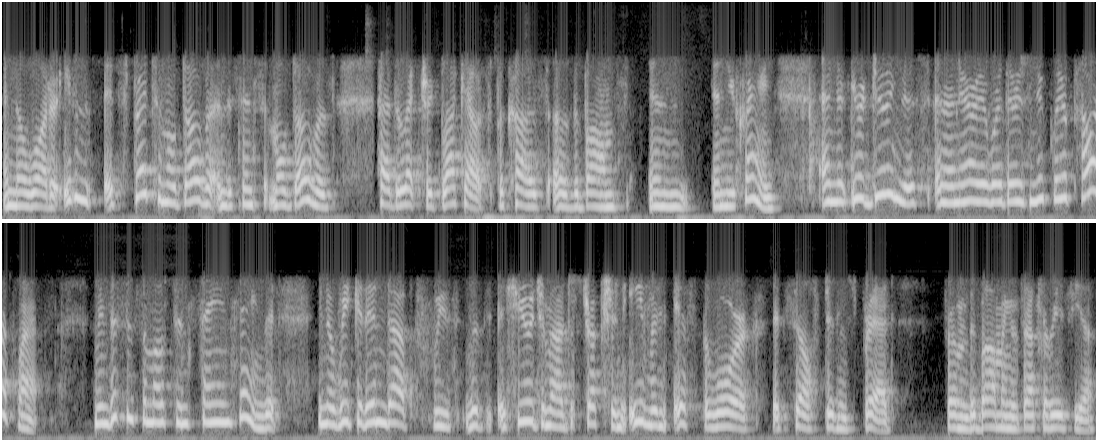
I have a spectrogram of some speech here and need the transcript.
and no water. Even it spread to Moldova in the sense that Moldova's had electric blackouts because of the bombs in in Ukraine. And you're doing this in an area where there's nuclear power plants. I mean, this is the most insane thing that you know, we could end up with, with a huge amount of destruction, even if the war itself didn't spread from the bombing of Zaporizhia.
